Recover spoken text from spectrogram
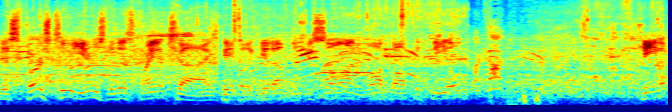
his first two years with this franchise, be able to get up as you saw and walk off the field. Keenum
